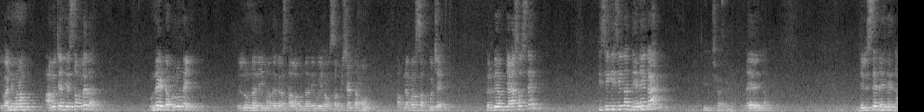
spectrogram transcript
ఇవన్నీ మనం ఆలోచన చేస్తాం లేదా? ఉన్నాయి డబ్బులు ఉన్నాయి. ఇల్లు ఉన్నది మన దగ్గర స్థలం ఉన్నది వీ హ్యావ్ सफिशिएंट अमाउंट अपने पास सब कुछ है फिर भी हम क्या सोचते हैं किसी किसी का देने का इच्छा है नहीं रहता दिल से नहीं देता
